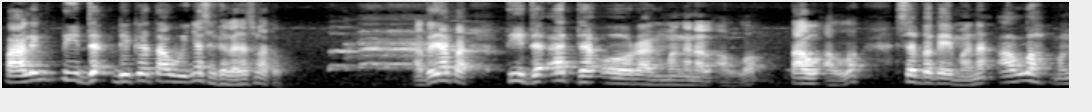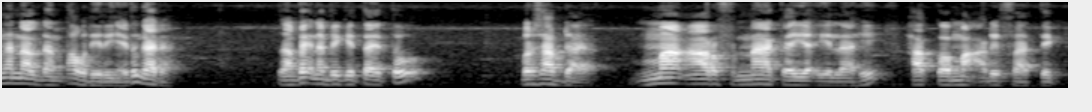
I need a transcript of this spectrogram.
paling tidak diketahuinya segala sesuatu. Artinya apa? Tidak ada orang mengenal Allah, tahu Allah sebagaimana Allah mengenal dan tahu dirinya itu enggak ada. Sampai Nabi kita itu bersabda, "Ma'arfnaka ya ilahi haqqa ma'rifatik."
